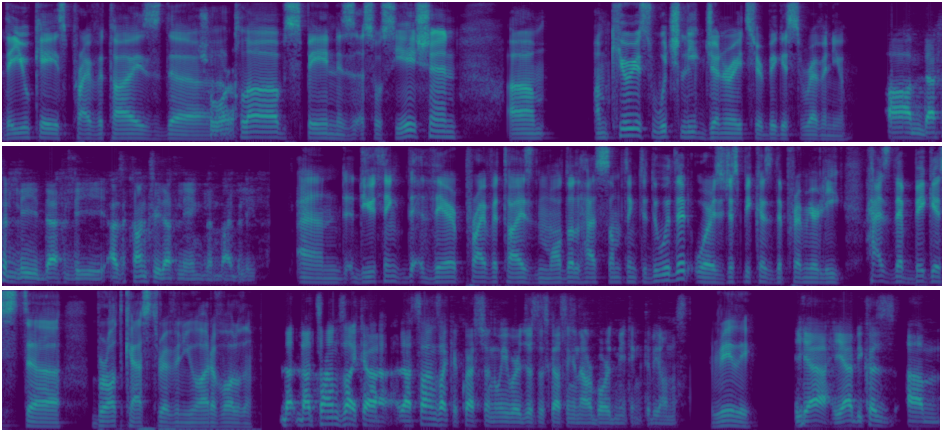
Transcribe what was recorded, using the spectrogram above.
The UK is privatized uh, Sure. clubs. Spain is association. Um, I'm curious which league generates your biggest revenue. Um, definitely, definitely, as a country, definitely England, I believe. And do you think th- their privatized model has something to do with it, or is it just because the Premier League has the biggest uh, broadcast revenue out of all of them? That, that sounds like a that sounds like a question we were just discussing in our board meeting. To be honest, Really? yeah, yeah, because um,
